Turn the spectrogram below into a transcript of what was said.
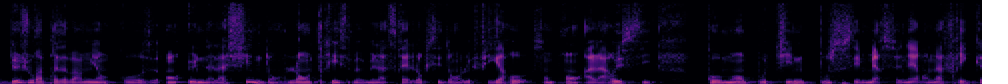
Deux jours après avoir mis en cause en une la Chine, dont l'entrisme menacerait l'Occident, le Figaro s'en prend à la Russie. Comment Poutine pousse ses mercenaires en Afrique,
